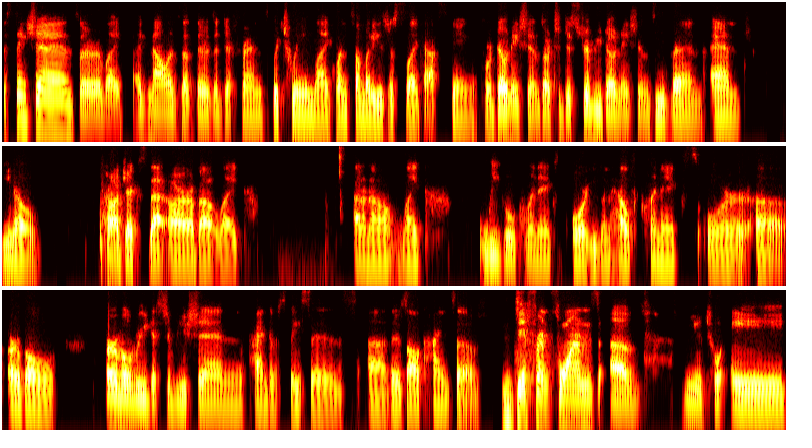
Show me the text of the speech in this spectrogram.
distinctions or like acknowledge that there's a difference between like when somebody's just like asking for donations or to distribute donations even and you know projects that are about like i don't know like legal clinics or even health clinics or uh, herbal herbal redistribution kind of spaces uh, there's all kinds of different forms of mutual aid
